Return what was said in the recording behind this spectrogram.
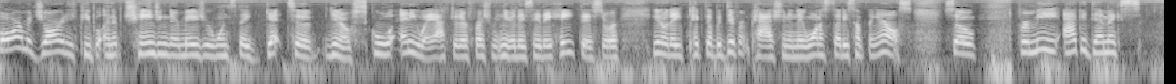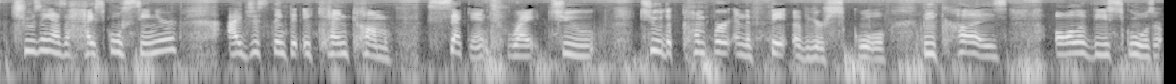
far majority of people end up changing their major once they get to you know school anyway after their freshman year. They say they hate this, or you know they picked up a different passion and they want to study something else. So for me, academics choosing as a high school senior, I just think that it can come second, right, to to the comfort and the fit of your school because all of these schools are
